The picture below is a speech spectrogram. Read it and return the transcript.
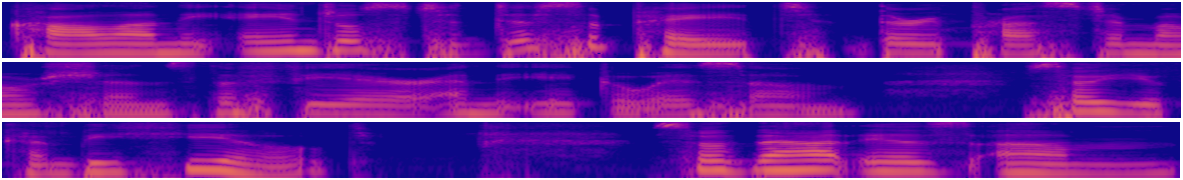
Call on the angels to dissipate the repressed emotions, the fear, and the egoism so you can be healed. So that is um,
